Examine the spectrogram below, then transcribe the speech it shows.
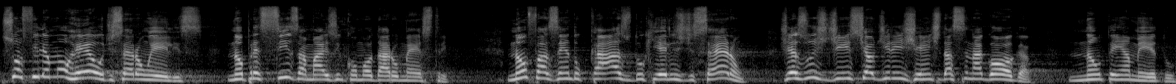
Sua filha morreu, disseram eles. Não precisa mais incomodar o mestre. Não fazendo caso do que eles disseram, Jesus disse ao dirigente da sinagoga: Não tenha medo,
